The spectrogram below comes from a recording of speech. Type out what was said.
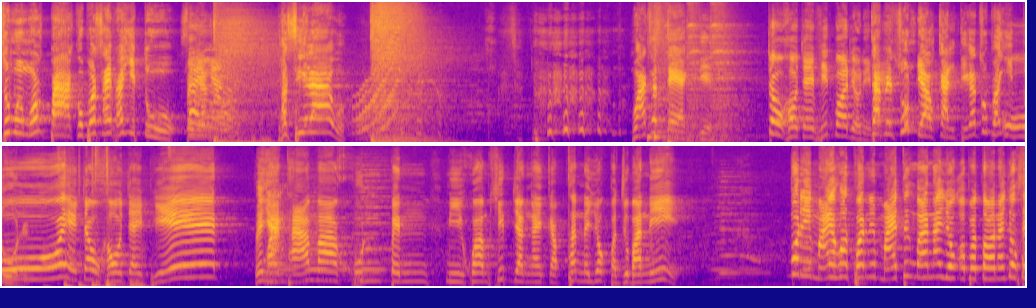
สมมือหมวกป่ากูบ่ใส่พระอิตูใส่หยังภาษีลาวว่าจะแตกดิำ เจ้าเข้าใจผิดบ่เดี๋ยวนี้จะเป็นซุ้มเดียวกันติกับซุ้มพระอิโอตูนี่้ยเจ้าเข้าใจผิดเป็นหยังถามมาคุณเป็นมีความคิดยังไงกับท่านนายกปัจจุบันนี้บ่ได้หมายฮอดเพิ่นนี่หมายถึงว่านายกอบตนายกเท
